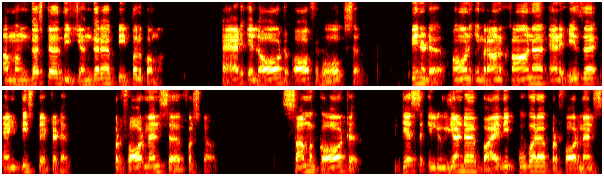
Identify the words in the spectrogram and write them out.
amongst the younger people comma had a lot of hopes pinned on Imran Khan and his anticipated performance full stop. Some got disillusioned by the poor performance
